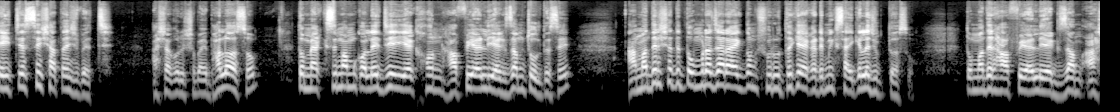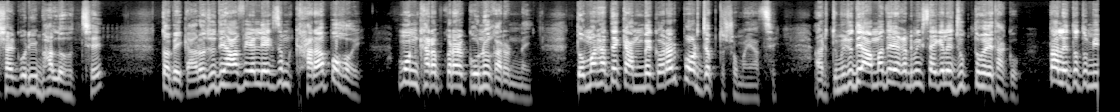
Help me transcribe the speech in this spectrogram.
এইচএসসি সাতাইশ ব্যাচ আশা করি সবাই ভালো আছো। তো ম্যাক্সিমাম কলেজে এখন হাফ ইয়ারলি এক্সাম চলতেছে। আমাদের সাথে তোমরা যারা একদম শুরু থেকে একাডেমিক সাইকেলে যুক্ত আছো, তোমাদের হাফ ইয়ারলি এক্সাম আশা করি ভালো হচ্ছে। তবে কারও যদি হাফ ইয়ারলি এক্সাম খারাপও হয়, মন খারাপ করার কোনো কারণ নাই। তোমার হাতে কামবে করার পর্যাপ্ত সময় আছে। আর তুমি যদি আমাদের একাডেমিক সাইকেলে যুক্ত হয়ে থাকো, তাহলে তো তুমি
